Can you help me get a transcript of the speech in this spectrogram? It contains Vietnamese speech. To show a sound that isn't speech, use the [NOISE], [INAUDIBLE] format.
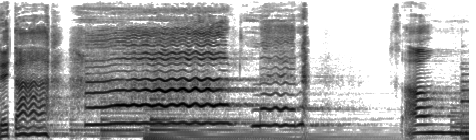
để ta hát lên không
